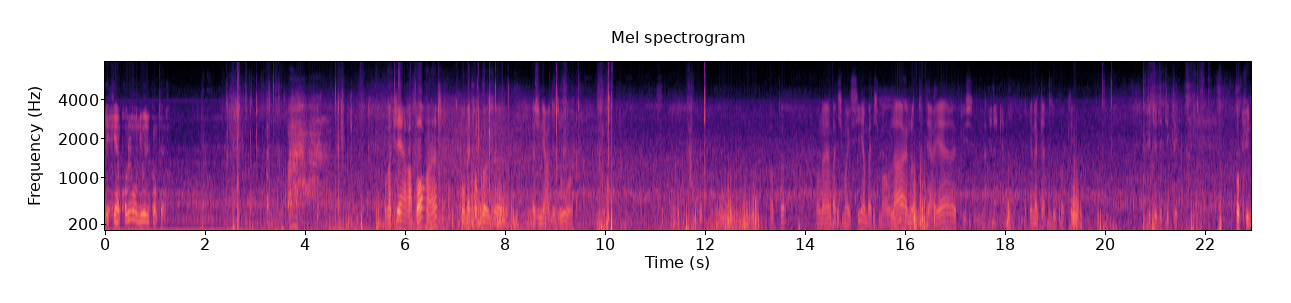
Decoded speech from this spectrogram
et qu'il y a un problème au niveau du compteur. On va créer un rapport hein, pour mettre en cause euh, la générale des eaux. hein. Hop. On a un bâtiment ici, un bâtiment là, un autre derrière, et puis celui-là. Il y en a 4. Il y en a quatre. Ok. Fuite détectée. Aucune.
